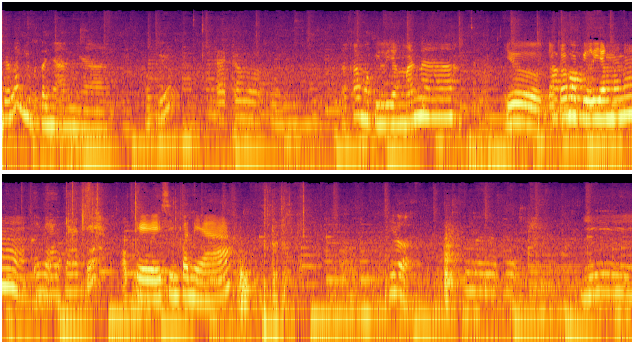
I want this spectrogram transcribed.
ada lagi pertanyaannya. Oke? Kakak mau. Kakak mau pilih yang mana? Yuk, kakak mau pilih yang mana? Ini aja. Oke, simpan ya. Yuk. Mana bu? Yeay.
